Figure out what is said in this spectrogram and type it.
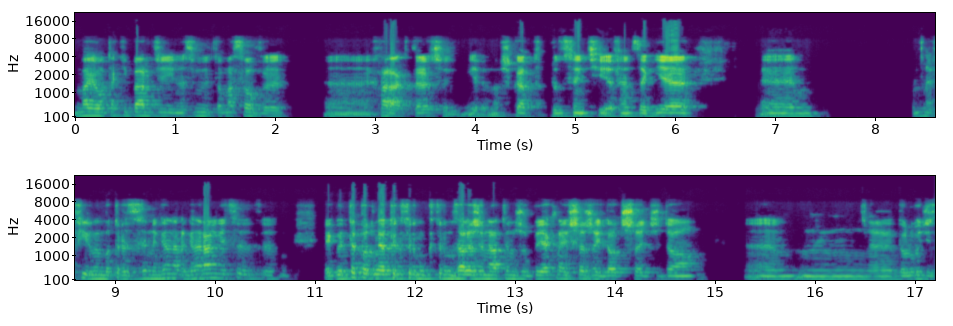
mają taki bardziej, nazwijmy to, masowy e, charakter, czyli nie wiem, na przykład producenci FMCG, firmy motoryzacyjne, generalnie jakby te podmioty, którym, którym zależy na tym, żeby jak najszerzej dotrzeć do, do ludzi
